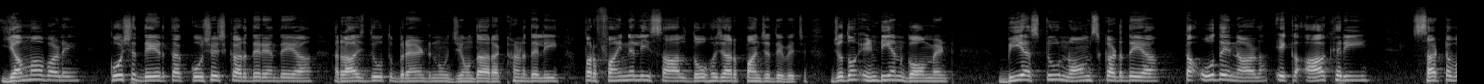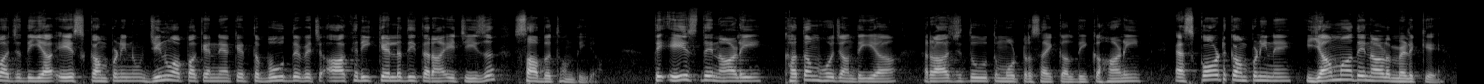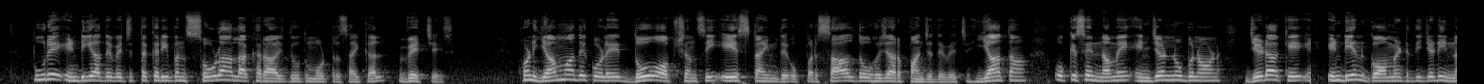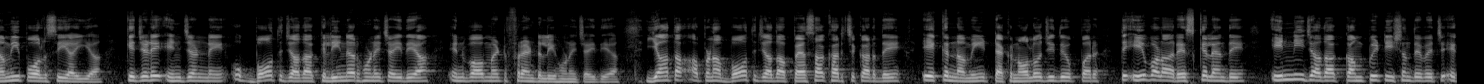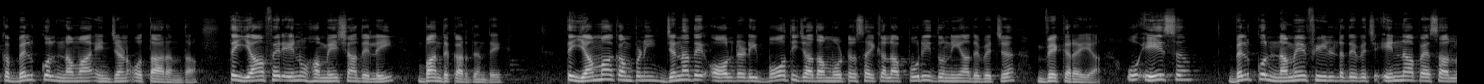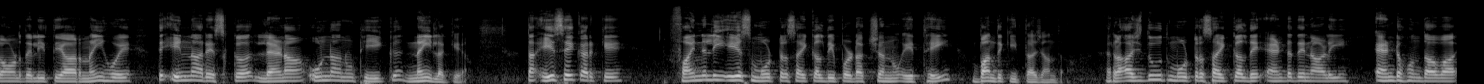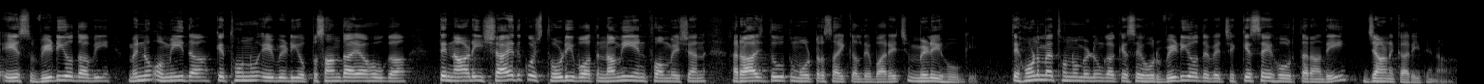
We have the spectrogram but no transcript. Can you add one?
ਯਾਮਾ ਵਾਲੇ ਕੁਝ ਦੇਰ ਤੱਕ ਕੋਸ਼ਿਸ਼ ਕਰਦੇ ਰਹਿੰਦੇ ਆ ਰਾਜਦੂਤ ਬ੍ਰਾਂਡ ਨੂੰ ਜਿਉਂਦਾ ਰੱਖਣ ਦੇ ਲਈ, ਪਰ ਫਾਈਨਲੀ ਸਾਲ 2005 ਦੇ ਵਿੱਚ ਜਦੋਂ ਇੰਡੀਅਨ ਗਵਰਨਮੈਂਟ BS2 ਨੋਰਮਸ ਕੱਢਦੇ ਆ, ਤਾਂ ਉਹਦੇ ਨਾਲ ਇੱਕ ਆਖਰੀ ਸੱਟ ਵੱਜਦੀ ਆ ਇਸ ਕੰਪਨੀ ਨੂੰ, ਜਿਹਨੂੰ ਆਪਾਂ ਕਹਿੰਦੇ ਆ ਕਿ ਤਬੂਤ ਦੇ ਵਿੱਚ ਆਖਰੀ ਕਿੱਲ ਦੀ ਤਰ੍ਹਾਂ ਇਹ ਚੀਜ਼ ਸਾਬਤ ਹੁੰਦੀ ਆ। ਤੇ ਇਸ ਦੇ ਨਾਲ ਹੀ ਖਤਮ ਹੋ ਜਾਂਦੀ ਆ ਰਾਜਦੂਤ ਮੋਟਰਸਾਈਕਲ ਦੀ ਕਹਾਣੀ। ਐਸਕੋਟ ਕੰਪਨੀ ਨੇ ਯਾਮਾ ਦੇ ਨਾਲ ਮਿਲ ਕੇ ਪੂਰੇ ਇੰਡੀਆ ਦੇ ਵਿੱਚ ਤਕਰੀਬਨ 16 ਲੱਖ ਰਾਜਦੂਤ ਮੋਟਰਸਾਈਕਲ ਵੇਚੇ ਸੀ। ਹੁਣ ਯਾਮਾ ਦੇ ਕੋਲੇ ਦੋ ਆਪਸ਼ਨ ਸੀ ਇਸ ਟਾਈਮ ਦੇ ਉੱਪਰ, ਸਾਲ 2005 ਦੇ ਵਿੱਚ। ਜਾਂ ਤਾਂ ਉਹ ਕਿਸੇ ਨਵੇਂ ਇੰਜਣ ਨੂੰ ਬਣਾਉਣ, ਜਿਹੜਾ ਕਿ ਇੰਡੀਅਨ ਗਵਰਨਮੈਂਟ ਦੀ ਜਿਹੜੀ ਨਵੀਂ ਪਾਲਿਸੀ ਆਈ ਆ ਕਿ ਜਿਹੜੇ ਇੰਜਣ ਨੇ ਉਹ ਬਹੁਤ ਜ਼ਿਆਦਾ ਕਲੀਨਰ ਹੋਣੇ ਚਾਹੀਦੇ ਆ এনवायरमेंट ਫਰੈਂਡਲੀ ਹੋਣੇ ਚਾਹੀਦੇ ਆ। ਜਾਂ ਤਾਂ ਆਪਣਾ ਬਹੁਤ ਜ਼ਿਆਦਾ ਪੈਸਾ ਖਰਚ ਕਰਦੇ, ਇੱਕ ਨਵੀਂ ਟੈਕਨੋਲੋਜੀ ਦੇ ਉੱਪਰ ਤੇ ਇਹ ਵਾਲਾ ਰਿਸਕ ਲੈਂਦੇ, ਇੰਨੀ ਜ਼ਿਆਦਾ ਕੰਪੀਟੀਸ਼ਨ ਦੇ ਵਿੱਚ ਇੱਕ ਬਿਲਕੁਲ ਨਵਾਂ ਇੰਜਣ ਉਤਾਰਨ ਦਾ। ਤੇ ਜਾਂ ਫਿਰ ਇਹਨੂੰ ਹਮੇਸ਼ਾ ਦੇ ਲਈ ਬੰਦ ਕਰ ਦਿੰਦੇ। ਤੇ ਯਾਮਾ ਕੰਪਨੀ, ਜਿਨ੍ਹਾਂ ਦੇ ਆਲਰੇਡੀ ਬਹੁਤ ਹੀ ਜ਼ਿਆਦਾ ਮੋਟਰਸਾਈਕਲ ਆ ਪੂਰੀ ਦੁਨੀਆ ਦੇ ਵਿੱਚ ਵਿਕ ਰਹੇ ਆ। ਉਹ ਇਸ ਬਿਲਕੁਲ ਨਵੇਂ ਫੀਲਡ ਦੇ ਵਿੱਚ ਇੰਨਾ ਪੈਸਾ ਲਾਉਣ ਦੇ ਲਈ ਤਿਆਰ ਨਹੀਂ ਹੋਏ ਤੇ ਇੰਨਾ ਰਿਸਕ ਲੈਣਾ ਉਹਨਾਂ ਨੂੰ ਠੀਕ ਨਹੀਂ ਲੱਗਿਆ। ਤਾਂ ਇਸੇ ਕਰਕੇ ਫਾਈਨਲੀ ਇਸ ਮੋਟਰਸਾਈਕਲ ਦੀ ਪ੍ਰੋਡਕਸ਼ਨ ਨੂੰ ਇੱਥੇ ਹੀ ਬੰਦ ਕੀਤਾ ਜਾਂਦਾ। ਰਾਜਦੂਤ ਮੋਟਰਸਾਈਕਲ ਦੇ ਐਂਡ ਦੇ ਨਾਲ ਹੀ ਐਂਡ ਹੁੰਦਾ ਵਾ, ਇਸ ਵੀਡੀਓ ਦਾ ਵੀ। ਮੈਨੂੰ ਉਮੀਦ ਆ ਕਿ ਤੁਹਾਨੂੰ ਇਹ ਵੀਡੀਓ ਪਸੰਦ ਆਇਆ ਹੋਊਗਾ। ਤੇ ਨਾਲ ਹੀ ਸ਼ਾਇਦ ਕੁਝ ਥੋੜੀ ਬਹੁਤ ਨਵੀਂ ਇਨਫੋਰਮੇਸ਼ਨ ਰਾਜਦੂਤ ਮੋਟਰਸਾਈਕਲ ਦੇ ਬਾਰੇ ਚ ਮਿਲੀ ਹੋਊਗੀ। ਤੇ ਹੁਣ ਮੈਂ ਤੁਹਾਨੂੰ ਮਿਲੂੰਗਾ ਕਿਸੇ ਹੋਰ ਵੀਡੀਓ ਦੇ ਵਿੱਚ ਕਿਸੇ ਹੋਰ ਤਰ੍ਹਾਂ ਦੀ ਜਾਣਕਾਰੀ ਦੇ ਨਾਲ।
